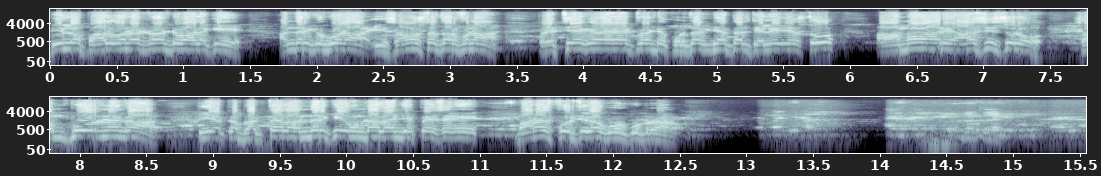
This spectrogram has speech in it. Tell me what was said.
దీనిలో పాల్గొన్నటువంటి వాళ్ళకి అందరికీ కూడా ఈ సంస్థ తరఫున ప్రత్యేకమైనటువంటి కృతజ్ఞతలు తెలియజేస్తూ ఆ అమ్మవారి ఆశీస్సులు సంపూర్ణంగా ఈ యొక్క భక్తులందరికీ ఉండాలని చెప్పేసి మనస్ఫూర్తిగా కోరుకుంటున్నాను. Okay.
